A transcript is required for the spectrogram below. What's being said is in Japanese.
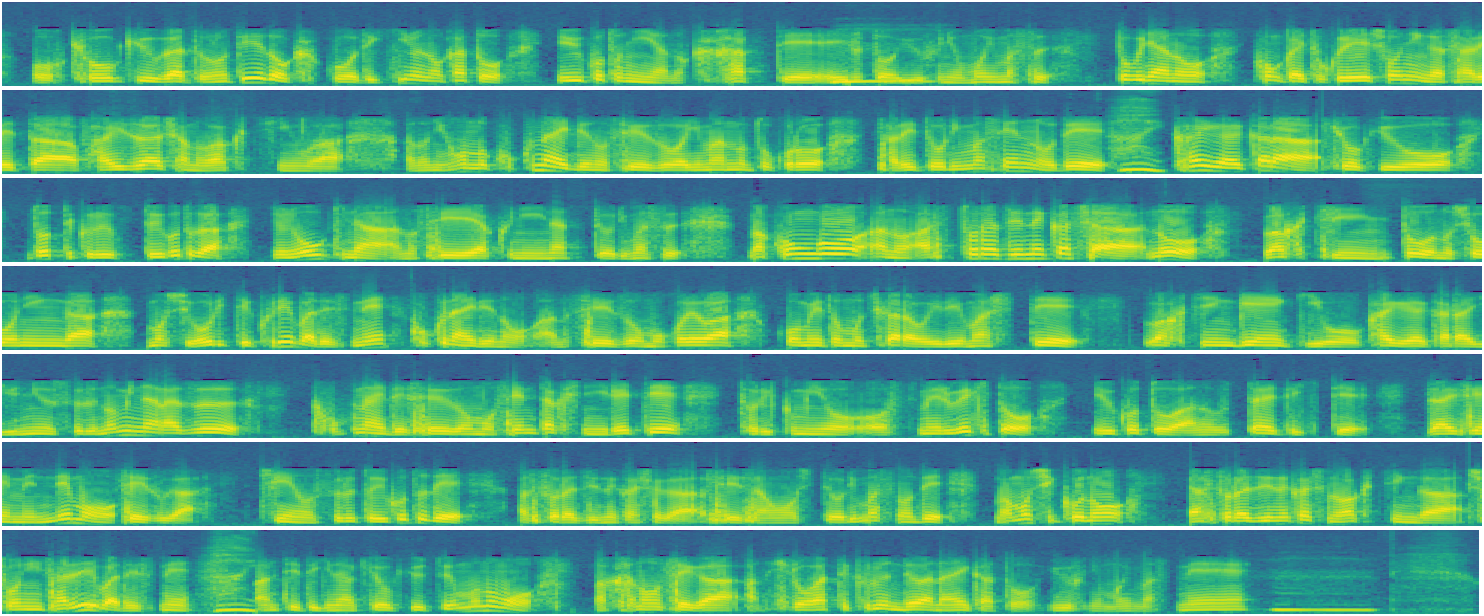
供給がどの程度確保できるのかということにあのかかっているというふうに思います。うん特にあの今回、特例承認がされたファイザー社のワクチンはあの日本の国内での製造は今のところされておりませんので、はい、海外から供給を取ってくるということが非常に大きなあの制約になっております、まあ、今後あの、アストラゼネカ社のワクチン等の承認がもし降りてくればですね国内でのあの製造もこれは公明党も力を入れましてワクチン原液を海外から輸入するのみならず国内で製造も選択肢に入れて取り組みを進めるべきということをあの訴えてきて財政面でも政府が支援をするということでアストラゼネカ社が生産をしておりますので、まあ、もしこのアストラゼネカ社のワクチンが承認されればですね、はい、安定的な供給というものも、まあ、可能性が広がってくるんではないかというふうに思いますね。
